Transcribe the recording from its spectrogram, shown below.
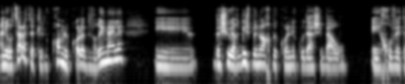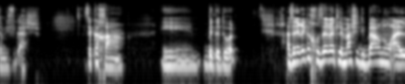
אני רוצה לתת מקום לכל הדברים האלה, אה, ושהוא ירגיש בנוח בכל נקודה שבה הוא אה, חווה את המפגש. זה ככה בגדול. אז אני רגע חוזרת למה שדיברנו על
